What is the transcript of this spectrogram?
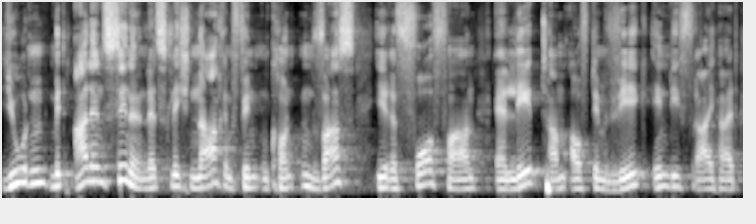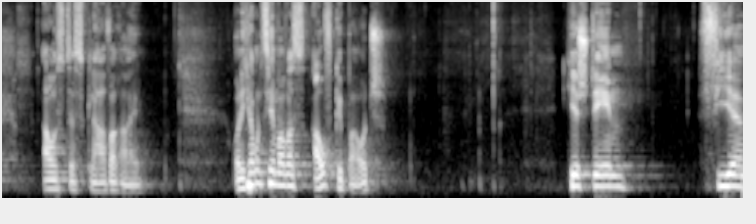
Juden mit allen Sinnen letztlich nachempfinden konnten, was ihre Vorfahren erlebt haben auf dem Weg in die Freiheit aus der Sklaverei. Und ich habe uns hier mal was aufgebaut. Hier stehen vier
